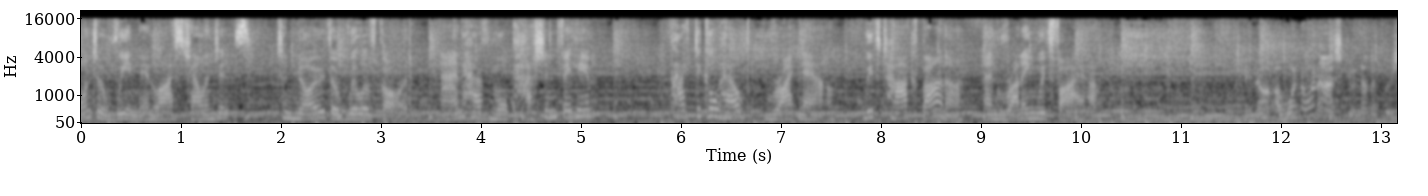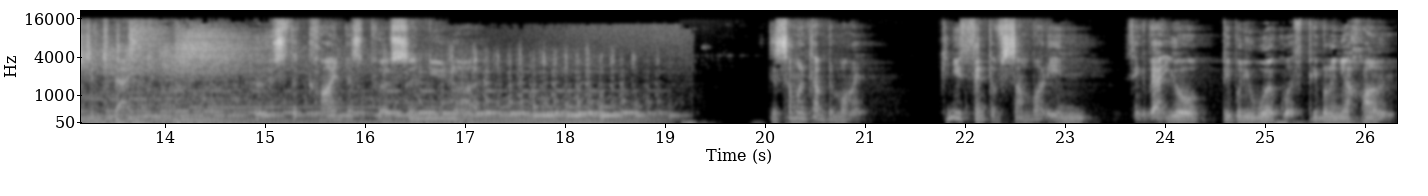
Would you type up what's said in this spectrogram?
Want to win in life's challenges? To know the will of God and have more passion for Him? Practical help right now with Tak Bhana and Running with Fire. And I, I want to ask you another question today. Who's the kindest person you know? Does someone come to mind? Can you think of somebody and think about your people you work with, people in your home,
